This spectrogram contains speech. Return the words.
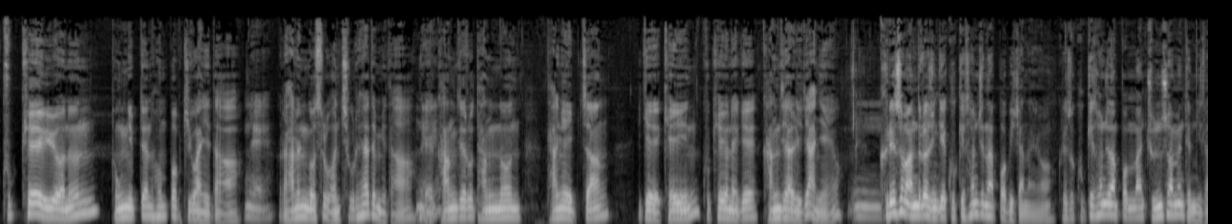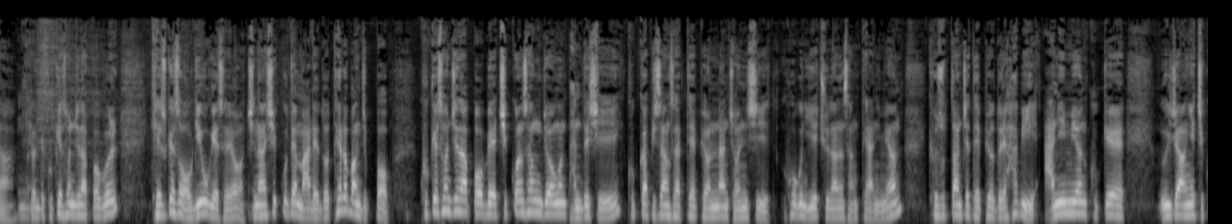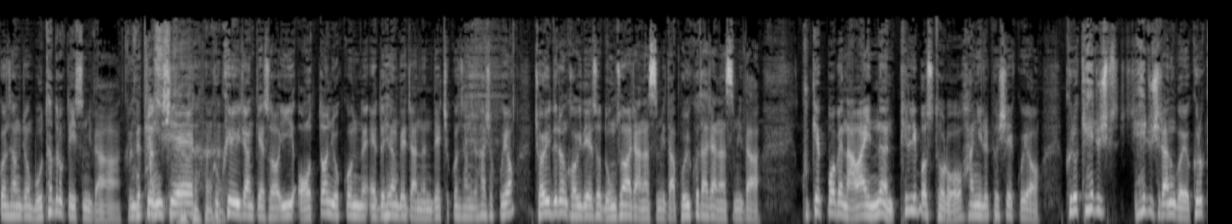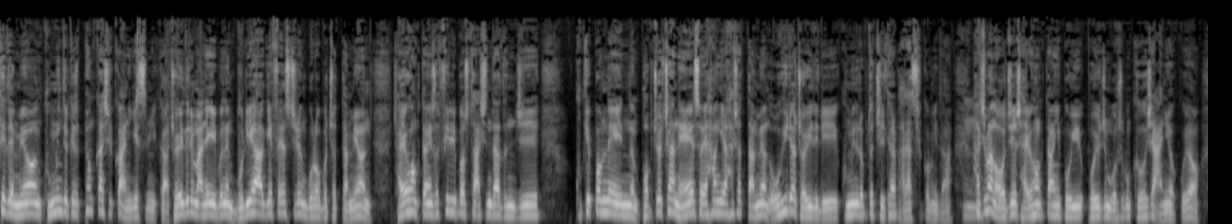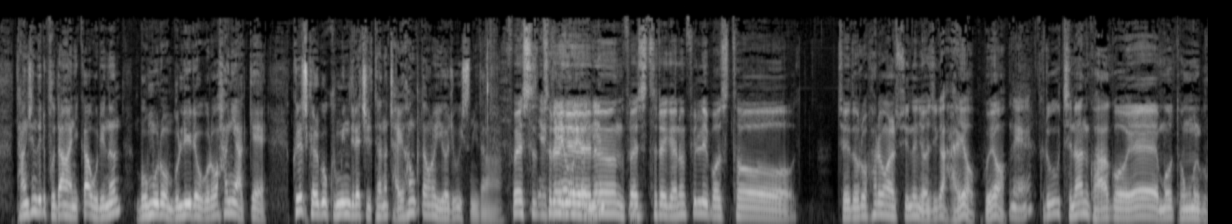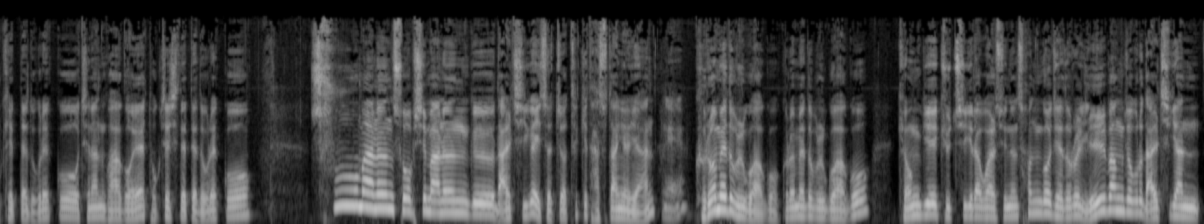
국회의원은 독립된 헌법기관이다. 네. 라는 것을 원칙으로 해야 됩니다. 네. 네, 강제로 당론, 당의 입장, 이게 개인 국회의원에게 강제할 일이 아니에요. 음. 그래서 만들어진 게 국회 선진화법이잖아요. 그래서 국회 선진화법만 준수하면 됩니다. 네. 그런데 국회 선진화법을 계속해서 어기고 계세요. 지난 19대 말에도 테러 방지법, 국회 선진화법의 직권 상정은 반드시 국가 비상사태 변란 전시 혹은 이에 준하는 상태 아니면 교섭단체 대표들의 합의 아니면 국회 의장의 직권 상정 못하도록 돼 있습니다. 그런데 국회... 당시에 국회의장께서 이 어떤 요건에도 해당되지 않는데 직권 상정하셨고요. 저희들은 거기에 대해서 농성하지 않았습니다. 보이콧하지 않았습니다. 국회법에 나와 있는 필리버스터로 항의를 표시했고요. 그렇게 해주시, 해주시라는 거예요. 그렇게 되면 국민들께서 평가하실 거 아니겠습니까? 저희들이 만약에 이번에 무리하게 패스트트랙 물어붙였다면 자유한국당에서 필리버스터 하신다든지 국회법 내에 있는 법 절차 내에서의 항의를 하셨다면 오히려 저희들이 국민으로부터 질타를 받았을 겁니다. 음. 하지만 어제 자유한국당이 보이, 보여준 모습은 그것이 아니었고요. 당신들이 부당하니까 우리는 몸으로 물리력으로 항의할게. 그래서 결국 국민들의 질타는 자유한국당으로 이어지고 있습니다. 패스트트랙에는 예, 패스트트랙에는 필리버스터 제도로 활용할 수 있는 여지가 아예 없고요. 네. 그리고 지난 과거에 뭐 동물국회 때도 그랬고 지난 과거에 독재 시대 때도 그랬고 수많은 수없이 많은 그 날치기가 있었죠. 특히 다수당에 의한. 네. 그럼에도 불구하고 그럼에도 불구하고 경기의 규칙이라고 할 수 있는 선거 제도를 일방적으로 날치기 한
